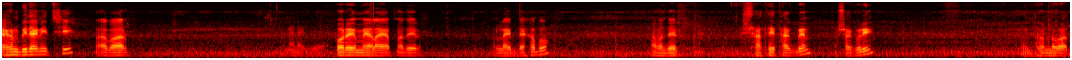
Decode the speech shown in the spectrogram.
এখন বিদায় নিচ্ছি, আবার পরে মেলায় আপনাদের লাইভ দেখাবো। আমাদের সাথে থাকবেন, আশা করি। ধন্যবাদ।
